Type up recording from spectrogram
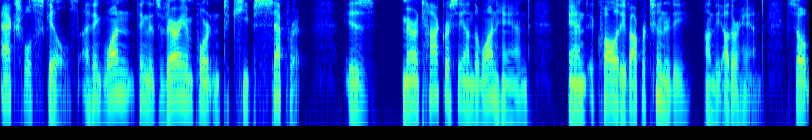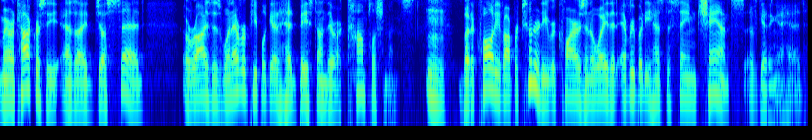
actual skills. I think one thing that's very important to keep separate is meritocracy on the one hand and equality of opportunity on the other hand. So, meritocracy, as I just said, arises whenever people get ahead based on their accomplishments. Mm. But equality of opportunity requires, in a way, that everybody has the same chance of getting ahead.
